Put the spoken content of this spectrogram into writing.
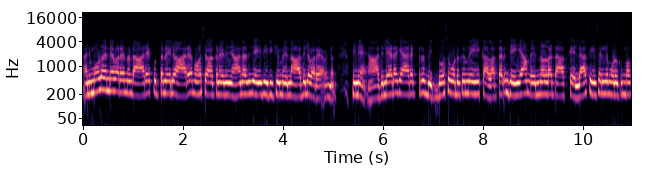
അനുമോൾ തന്നെ പറയുന്നുണ്ട് ആരെ കുത്തണേലും ആരെ മോശമാക്കണേലും ഞാനത് ചെയ്തിരിക്കും എന്ന് ആദിൽ പറയാറുണ്ട്. പിന്നെ ആദിലയുടെ ക്യാരക്ടർ ബിഗ് ബോസ് കൊടുക്കുന്ന ഈ കള്ളത്തരം ചെയ്യാം എന്നുള്ള ടാസ്ക് എല്ലാ സീസണിലും കൊടുക്കുമ്പോൾ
